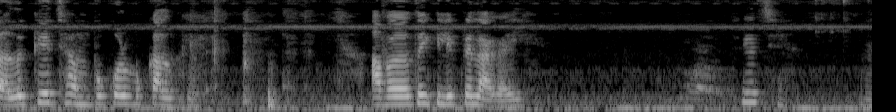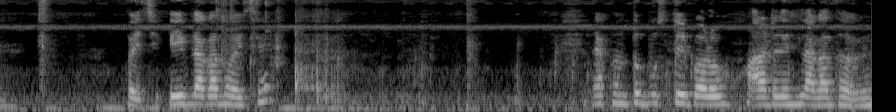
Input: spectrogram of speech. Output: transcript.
কালকে শ্যাম্পু করব, কালকে। আপাতত এই ক্লিপটা লাগাই। ঠিক আছে। হয়েছে, ক্লিপ লাগানো হয়েছে। এখন তো বুঝতেই পারো, আরেকটা জিনিস লাগাতে হবে।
